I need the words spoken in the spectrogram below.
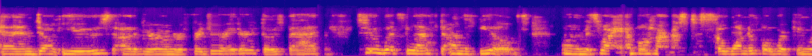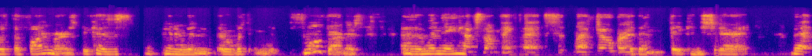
and don't use out of your own refrigerator goes back to what's left on the fields. Um, it's why ample harvest is so wonderful working with the farmers because you know when with, with small farmers uh, when they have something that's left over then they can share it. But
